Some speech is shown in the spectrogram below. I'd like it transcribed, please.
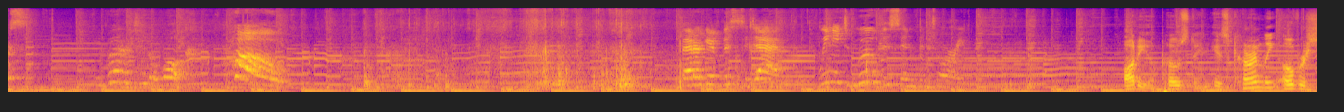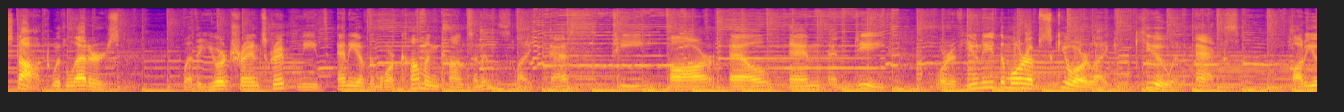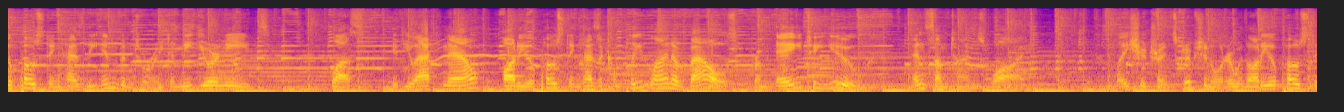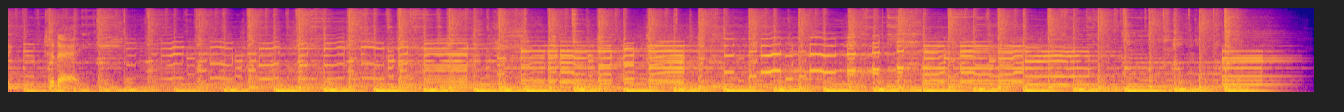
You better take a look. Ho! Better give this to Dad. We need to move this inventory. Audio posting is currently overstocked with letters. Whether your transcript needs any of the more common consonants like S, T, R, L, N, and D, or if you need the more obscure like Q and X, audio posting has the inventory to meet your needs. Plus, if you act now, Audio Posting has a complete line of vowels from A to U, and sometimes Y. Place your transcription order with Audio Posting today.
